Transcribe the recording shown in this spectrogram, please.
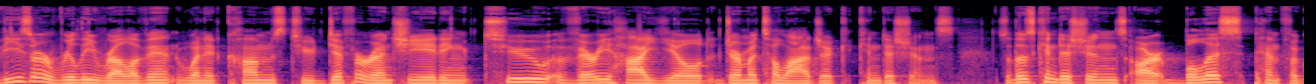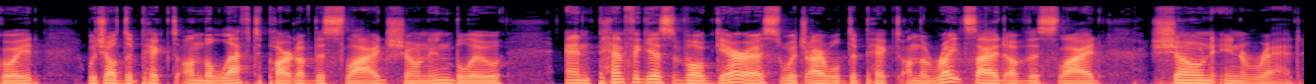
these are really relevant when it comes to differentiating two very high yield dermatologic conditions. So, those conditions are bullous pemphigoid, which I'll depict on the left part of this slide, shown in blue, and pemphigus vulgaris, which I will depict on the right side of this slide, shown in red.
